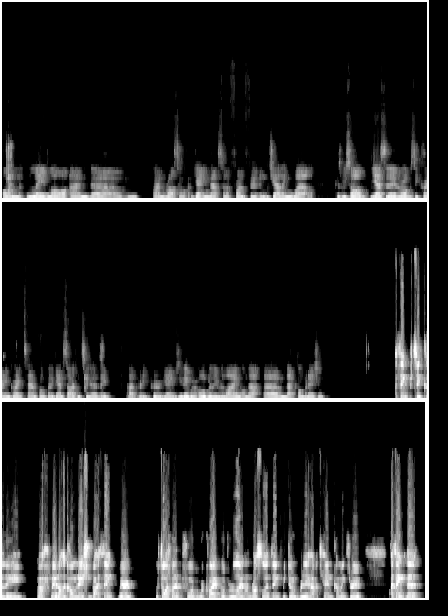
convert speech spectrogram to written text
on Laidlaw and um, and Russell getting that sort of front foot and gelling well? Because we saw yesterday they were obviously creating great tempo, but against Argentina they had pretty poor games. Do you think we're overly reliant on that um, that combination? I think particularly, well, maybe not the combination, but I think we're we've talked about it before, but we're quite over reliant on Russell. I think we don't really have a ten coming through. I think that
